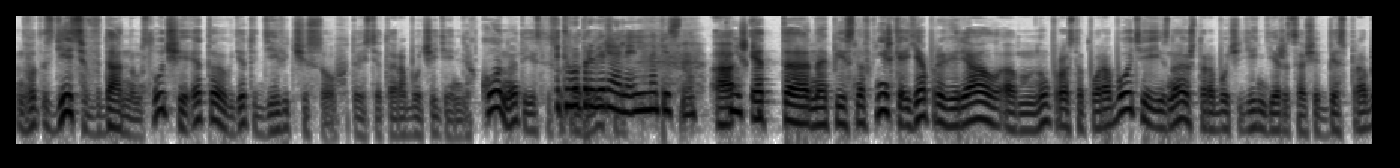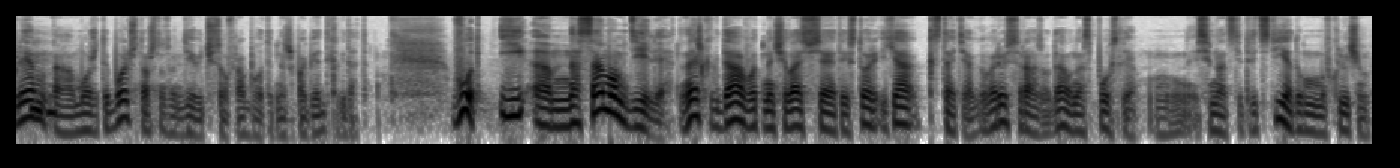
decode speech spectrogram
Вот здесь, в данном случае, это где-то 9 часов. То есть это рабочий день легко, но это если... Это вы проверяли или написано в а, книжке? Это написано в книжке. Я проверял, ну, просто по работе и знаю, что рабочий день держится вообще без проблем, угу. а может и больше, потому что 9 часов работает, наша победа когда-то. Вот. И э, на самом деле, знаешь, когда вот началась вся эта история, я, кстати, оговорюсь сразу, да, у нас после 17.30, я думаю, мы включим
